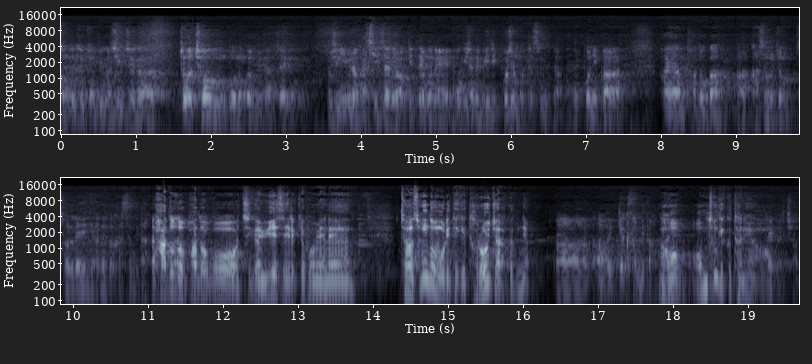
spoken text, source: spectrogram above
송도 해수욕장 뷰가 지금 제가 저 처음 보는 겁니다. 제 부식님이랑 같이 이 자리에 왔기 때문에 오기 전에 미리 보질 못했습니다. 근데 보니까 하얀 파도가 아, 가슴을 좀 설레게 하는 것 같습니다. 파도도 파도고 지금 위에서 이렇게 보면은 저는 송도물이 되게 더러울 줄 알았거든요. 아, 아 깨끗합니다. 어, 엄청 깨끗하네요. 네 그렇죠.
